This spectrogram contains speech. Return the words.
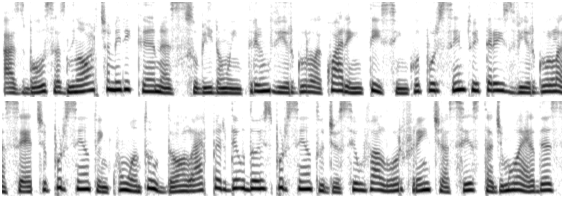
As bolsas norte-americanas subiram entre 1,45% e 3,7%, enquanto o dólar perdeu 2% de seu valor frente à cesta de moedas,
